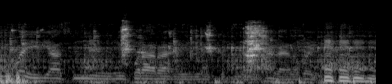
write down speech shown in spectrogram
पाहिजे की अशी ऊपर आ रहा है सांगायला पाहिजे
